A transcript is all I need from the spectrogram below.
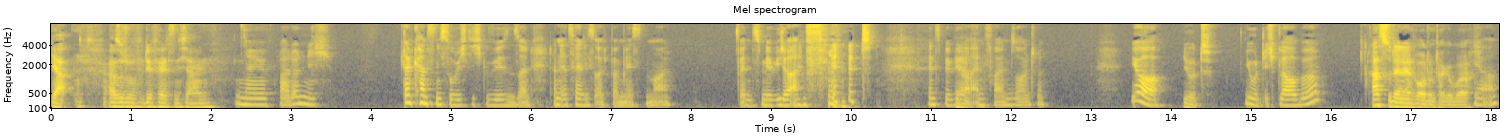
Ja, also du, dir fällt's nicht ein. Nee, leider nicht. Dann kann es nicht so wichtig gewesen sein. Dann erzähle ich es euch beim nächsten Mal. Wenn es mir wieder einfällt. Wenn es mir wieder Ja. einfallen sollte. Ja, Gut. Gut, ich glaube, Hast du denn ein Wort untergebracht? ja.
